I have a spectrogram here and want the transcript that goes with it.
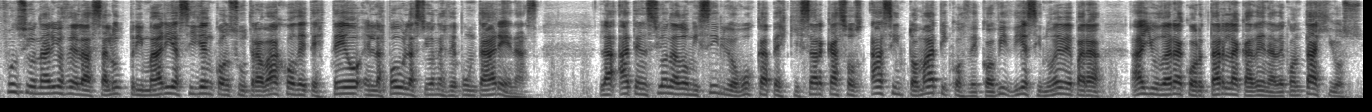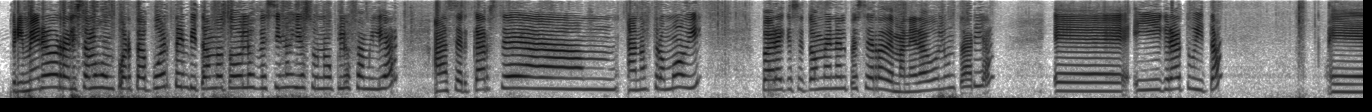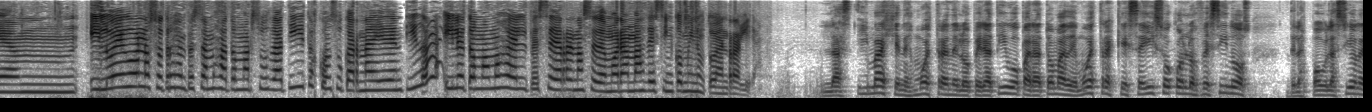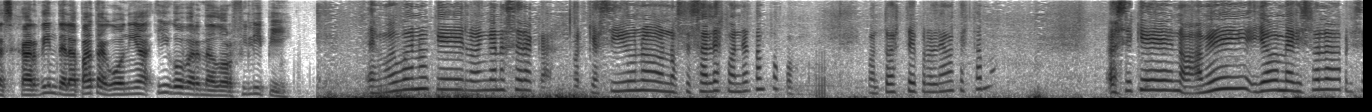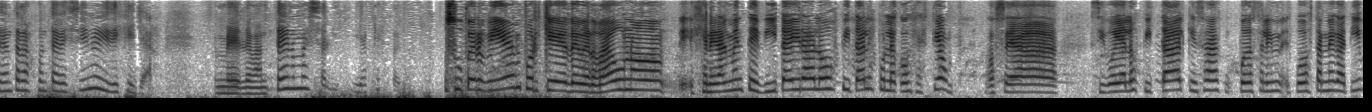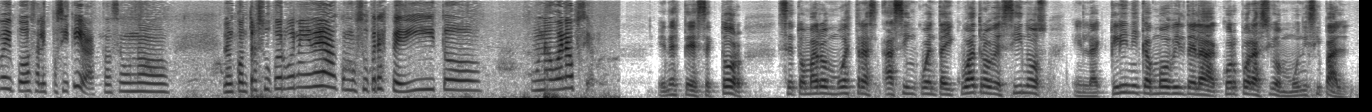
Funcionarios de la salud primaria siguen con su trabajo de testeo en las poblaciones de Punta Arenas. La atención a domicilio busca pesquisar casos asintomáticos de COVID-19 para ayudar a cortar la cadena de contagios. Primero realizamos un puerta a puerta invitando a todos los vecinos y a su núcleo familiar a acercarse a, nuestro móvil para que se tomen el PCR de manera voluntaria eh, y gratuita. Eh, y luego nosotros empezamos a tomar sus datitos con su carnet de identidad y le tomamos el PCR, no se demora más de cinco minutos en realidad. Las imágenes muestran el operativo para toma de muestras que se hizo con los vecinos de las poblaciones Jardín de la Patagonia y Gobernador Filippi. Es muy bueno que lo vengan a hacer acá, porque así uno no se sale a exponer tampoco con todo este problema que estamos. Así que no, a mí yo me avisó la presidenta de la Junta de Vecinos y dije ya, me levanté, no me salí. Súper bien porque de verdad uno eh, generalmente evita ir a los hospitales por la congestión. O sea, si voy al hospital quizás puedo, salir, puedo estar negativa y puedo salir positiva. Entonces uno lo encontró súper buena idea, como súper expedito, una buena opción. En este sector se tomaron muestras a 54 vecinos en la clínica móvil de la Corporación Municipal.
